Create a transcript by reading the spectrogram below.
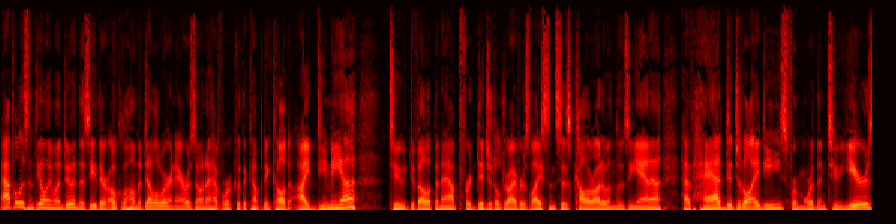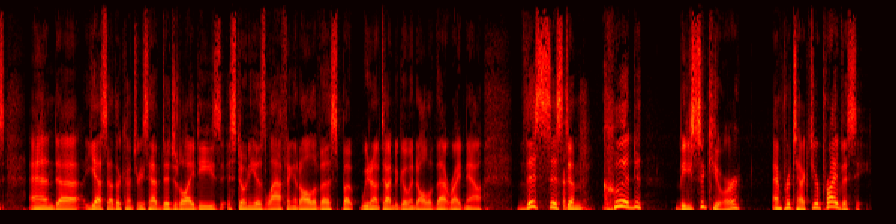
Apple isn't the only one doing this either. Oklahoma, Delaware, and Arizona have worked with a company called IDEMIA to develop an app for digital driver's licenses. Colorado and Louisiana have had digital IDs for more than two years. And uh, yes, other countries have digital IDs. Estonia is laughing at all of us, but we don't have time to go into all of that right now. This system could be secure and protect your privacy.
